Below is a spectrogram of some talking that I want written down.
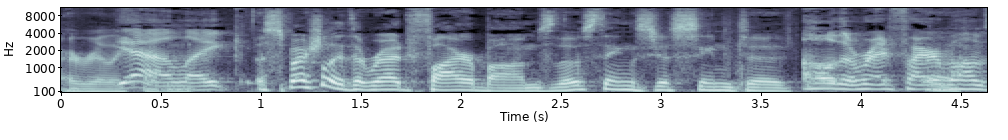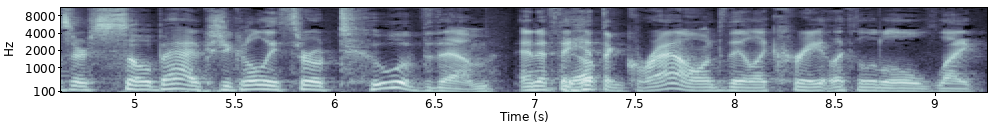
I really yeah, couldn't. like Especially the red fire bombs. Those things just seem to. oh, the red fire bombs are so bad because you can only throw two of them, and if they Yep. hit the ground, they like create like a little like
